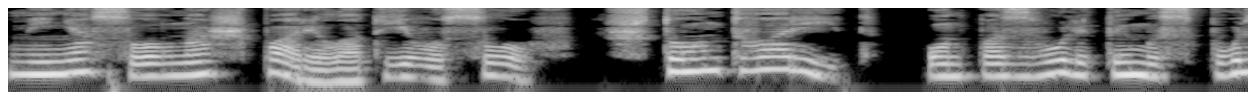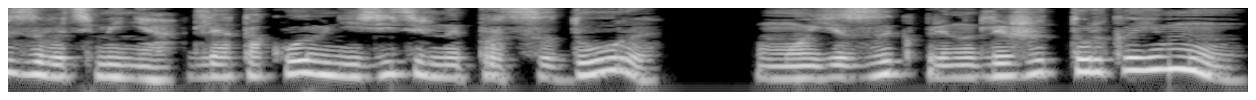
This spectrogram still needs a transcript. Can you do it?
Меня словно ошпарило от его слов. Что он творит? Он позволит им использовать меня для такой унизительной процедуры? Мой язык принадлежит только ему.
